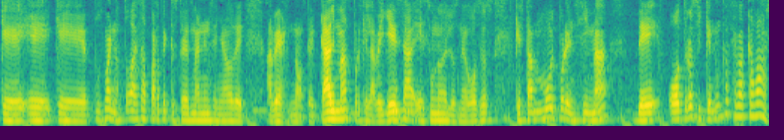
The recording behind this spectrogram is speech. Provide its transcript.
que, eh, que, pues bueno, toda esa parte que ustedes me han enseñado de, a ver, no, te calmas porque la belleza es uno de los negocios que está muy por encima de otros y que nunca se va a acabar.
